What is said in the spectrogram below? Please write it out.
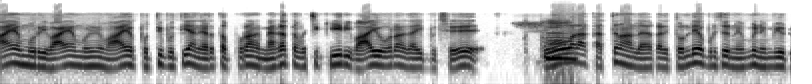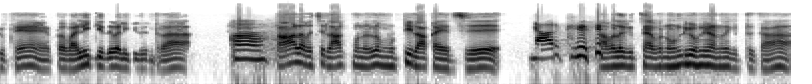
வாயமுறி வாயமுறி வாயை பொத்தி பொத்தி அந்த இடத்த பூரா நகத்தை வச்சு கீறி வாய் பூரா இதாகிப்போச்சு ஓவரா கத்துனால கடி தொண்டையை பிடிச்சி நெம்பி நெம்பி விட்டுட்டேன் இப்ப வலிக்குது வலிக்குதுன்றா. காலை வச்சு லாக் பண்ணல முட்டி லாக் ஆயிருச்சு. யாருக்கு? அவளுக்கு த- நொண்டி நொண்டி நடந்துகிட்டு இருக்கா?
